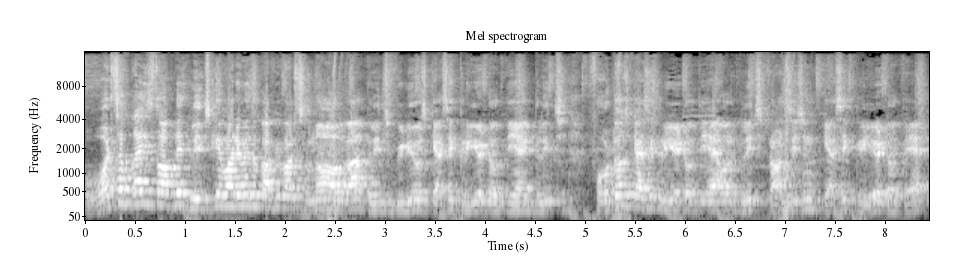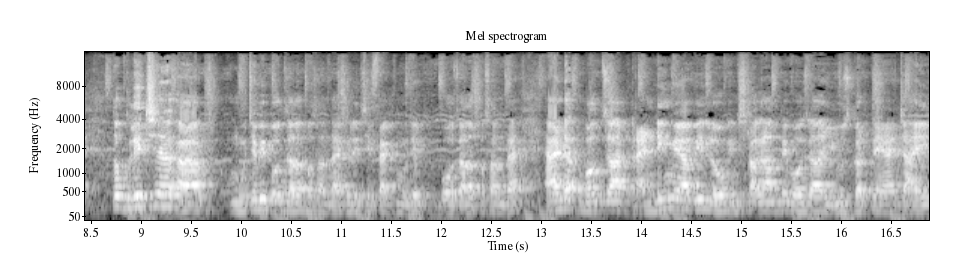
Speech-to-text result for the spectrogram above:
व्हाट्सअप गाइज़ तो आपने ग्लिच के बारे में तो काफ़ी बार सुना होगा ग्लिच वीडियोस कैसे क्रिएट होती हैं ग्लिच फ़ोटोज़ कैसे क्रिएट होती हैं और ग्लिच ट्रांजिशन कैसे क्रिएट होते हैं। तो ग्लिच मुझे भी बहुत ज़्यादा पसंद है ग्लिच इफ़ेक्ट मुझे बहुत ज़्यादा पसंद है। एंड बहुत ज़्यादा ट्रेंडिंग में अभी लोग इंस्टाग्राम पे बहुत ज़्यादा यूज़ करते हैं, चाहे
